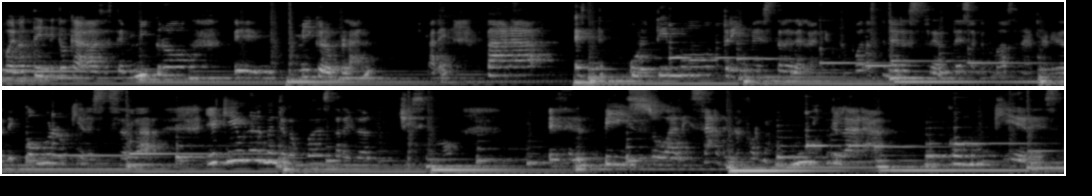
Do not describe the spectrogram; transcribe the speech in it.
bueno, te invito a que hagas este micro, eh, micro plan, ¿vale? Para este último trimestre del año, que puedas tener certeza, que puedas tener claridad de cómo lo quieres cerrar. Y aquí un elemento que puede estar ayudando muchísimo es el visualizar de una forma muy clara cómo quieres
